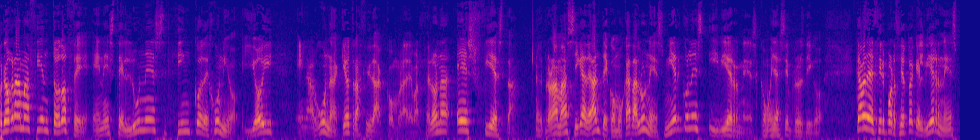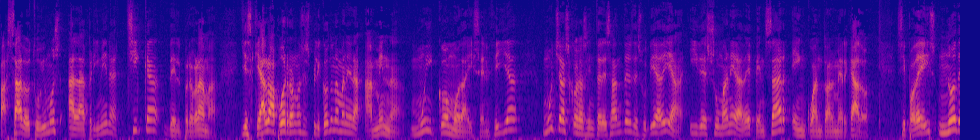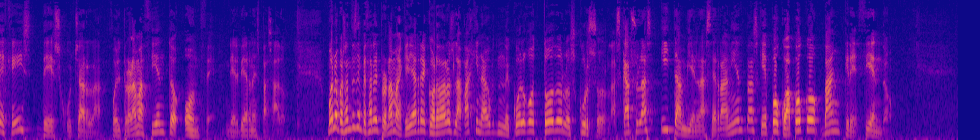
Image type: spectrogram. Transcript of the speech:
Programa 112 en este lunes 5 de junio y hoy en alguna que otra ciudad como la de Barcelona es fiesta. El programa sigue adelante como cada lunes, miércoles y viernes, como ya siempre os digo. Cabe decir, por cierto, que el viernes pasado tuvimos a la primera chica del programa. Y es que Alba Puerro nos explicó de una manera amena, muy cómoda y sencilla muchas cosas interesantes de su día a día y de su manera de pensar en cuanto al mercado. Si podéis, no dejéis de escucharla. Fue el programa 111 del viernes pasado. Bueno, pues antes de empezar el programa, quería recordaros la página web donde cuelgo todos los cursos, las cápsulas y también las herramientas que poco a poco van creciendo.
